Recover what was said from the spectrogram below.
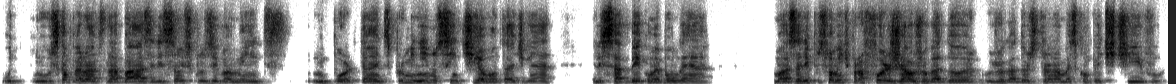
O, os campeonatos na base, eles são exclusivamente importantes para o menino sentir a vontade de ganhar, ele saber como é bom ganhar. Mas ali, principalmente para forjar o jogador, o jogador se tornar mais competitivo,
